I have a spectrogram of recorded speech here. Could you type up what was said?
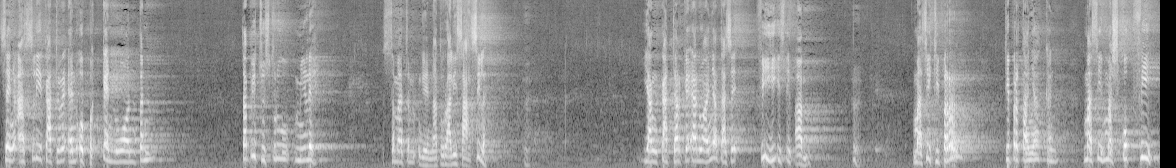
sing asli kader NU beken wonten. Tapi justru milih semacam naturalisasi lah. Yang kadar keanuannya tasik fihi istifham. Masih diper dipertanyakan. Masih maskuk fi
